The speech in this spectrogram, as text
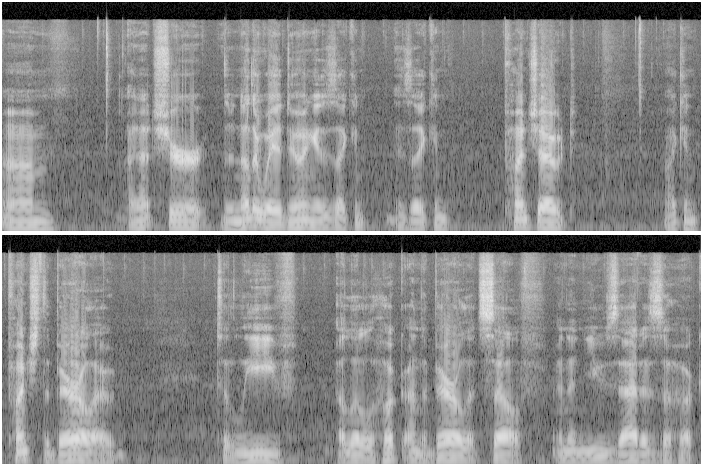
um, I'm not sure another way of doing it is I can is I can punch out I can punch the barrel out to leave a little hook on the barrel itself and then use that as the hook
